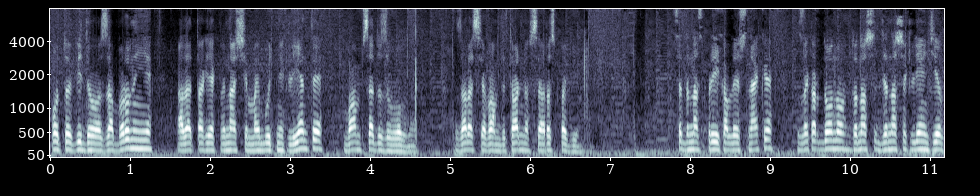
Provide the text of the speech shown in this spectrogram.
фото, відео заборонені, але так як ви наші майбутні клієнти, вам все дозволено. Зараз я вам детально все розповім. Це до нас приїхали шнеки з-за кордону до нас, для наших клієнтів.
